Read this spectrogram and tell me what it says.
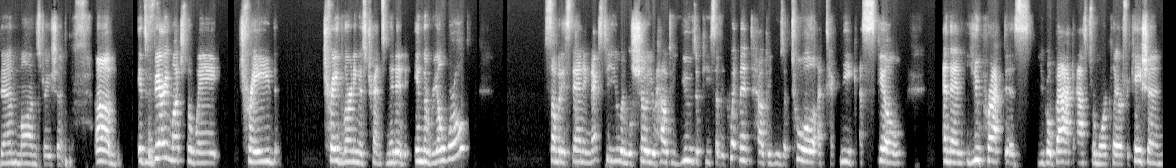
Demonstration. Um, it's very much the way trade, trade learning is transmitted in the real world somebody standing next to you and will show you how to use a piece of equipment, how to use a tool, a technique, a skill, and then you practice, you go back, ask for more clarification,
